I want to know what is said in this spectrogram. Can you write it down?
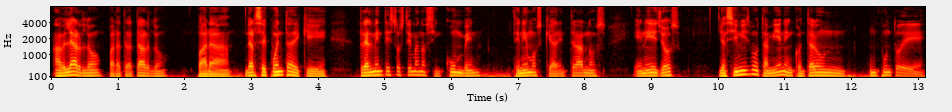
hablarlo, para tratarlo, para darse cuenta de que realmente estos temas nos incumben tenemos que adentrarnos en ellos y asimismo también encontrar un, punto de,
